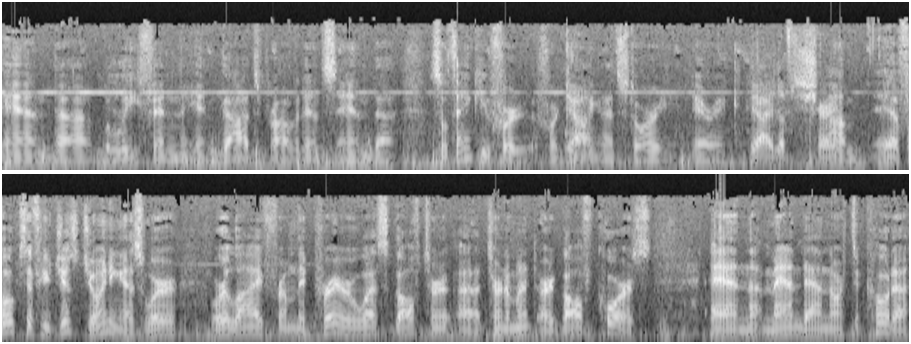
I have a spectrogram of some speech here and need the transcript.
and uh, belief in, in God's providence. And uh, so, thank you for for Yeah. telling that story, Eric. Yeah, I'd love to share it. Um, uh, folks, if you're just joining us, we're we're live from the Prairie West Golf Tour, uh, Tournament or golf course in Mandan, North Dakota.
